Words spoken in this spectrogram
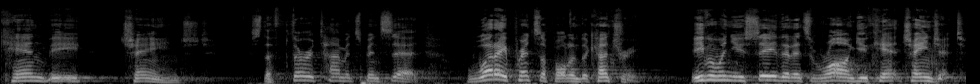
can be changed. It's the third time it's been said. What a principle in the country. Even when you see that it's wrong, you can't change it.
